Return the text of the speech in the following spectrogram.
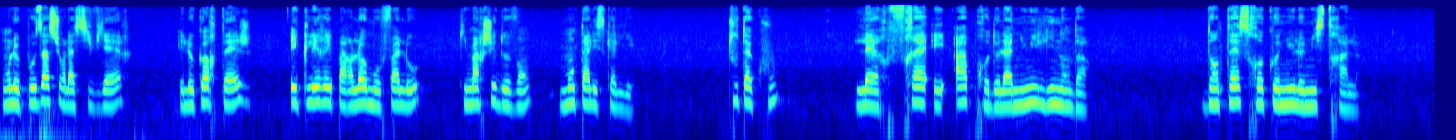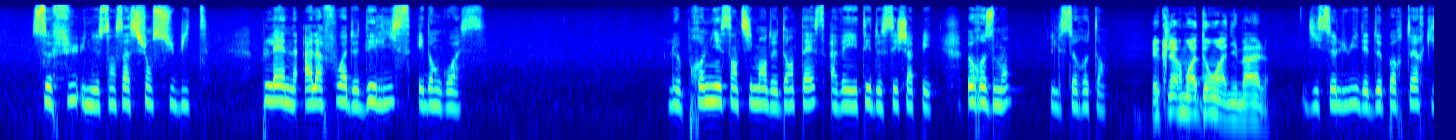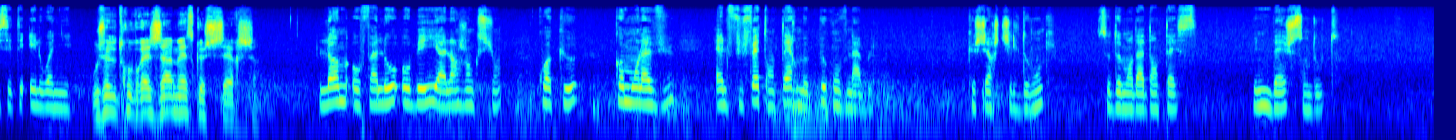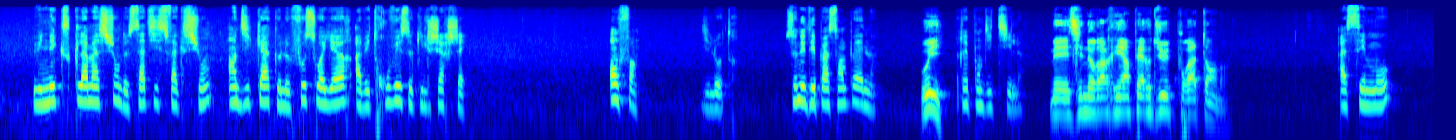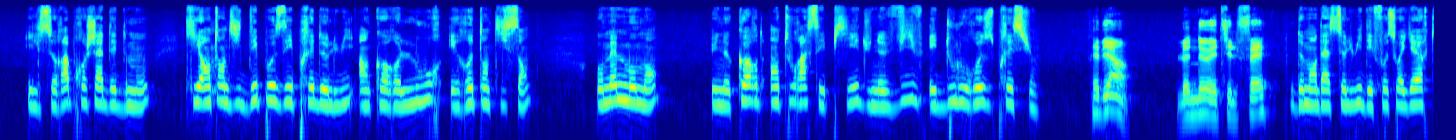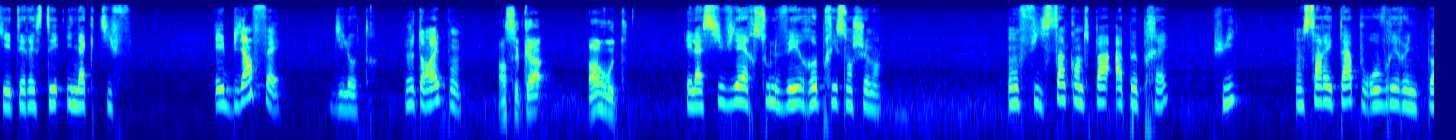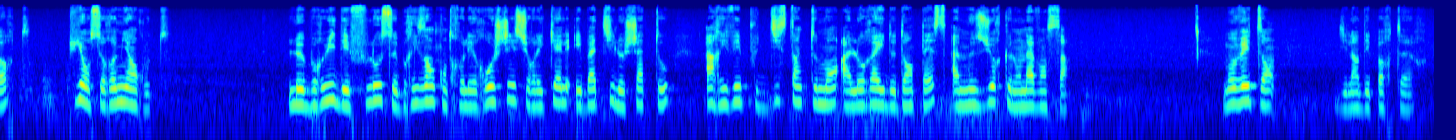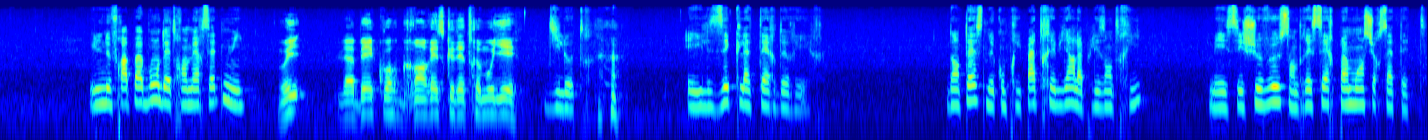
On le posa sur la civière, et le cortège, éclairé par l'homme au falot qui marchait devant, monta l'escalier. Tout à coup, l'air frais et âpre de la nuit l'inonda. Dantès reconnut le Mistral. Ce fut une sensation subite, pleine à la fois de délices et d'angoisse. Le premier sentiment de Dantès avait été de s'échapper. Heureusement, il se retint. Éclaire-moi donc, animal, dit celui des deux porteurs qui s'étaient éloignés. Ou je ne trouverai jamais ce que je cherche. L'homme au falot obéit à l'injonction, quoique, comme on l'a vu, elle fut faite en termes peu convenables. Que cherche-t-il donc? se demanda Dantès. Une bêche sans doute. Une exclamation de satisfaction indiqua que le fossoyeur avait trouvé ce qu'il cherchait. Enfin, dit l'autre. Ce n'était pas sans peine. Oui, répondit-il. Mais il n'aura rien perdu pour attendre. À ces mots, il se rapprocha d'Edmond, qui entendit déposer près de lui un corps lourd et retentissant. Au même moment, une corde entoura ses pieds d'une vive et douloureuse pression. Eh bien, le nœud est-il fait? demanda celui des fossoyeurs qui était resté inactif. Eh bien fait, dit l'autre. Je t'en réponds. En ce cas, en route. Et la civière soulevée reprit son chemin. On fit cinquante pas à peu près, puis on s'arrêta pour ouvrir une porte, puis on se remit en route. Le bruit des flots se brisant contre les rochers sur lesquels est bâti le château arrivait plus distinctement à l'oreille de Dantès à mesure que l'on avança. Mauvais temps, dit l'un des porteurs. Il ne fera pas bon d'être en mer cette nuit. Oui, l'abbé court grand risque d'être mouillé, dit l'autre. Et ils éclatèrent de rire. Dantès ne comprit pas très bien la plaisanterie, mais ses cheveux s'en dressèrent pas moins sur sa tête.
